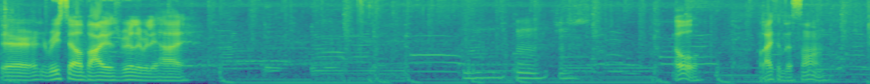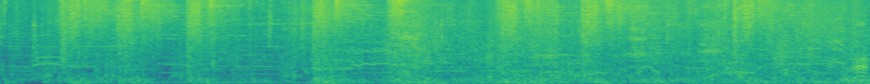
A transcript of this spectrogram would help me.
their resale value is really, really high. Mm, mm, mm. Oh, I like the song. Oh.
